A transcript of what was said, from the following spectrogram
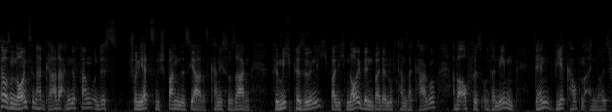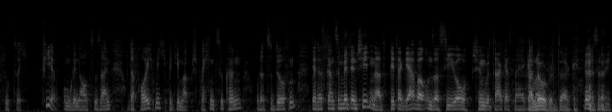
2019 hat gerade angefangen und ist schon jetzt ein spannendes Jahr, das kann ich so sagen. Für mich persönlich, weil ich neu bin bei der Lufthansa Cargo, aber auch fürs Unternehmen, denn wir kaufen ein neues Flugzeug. Vier, um genau zu sein. Und da freue ich mich, mit jemandem sprechen zu können oder zu dürfen, der das Ganze mitentschieden hat. Peter Gerber, unser CEO. Schönen guten Tag erstmal, Herr Gerber. Hallo, guten Tag. Grüße Sie.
